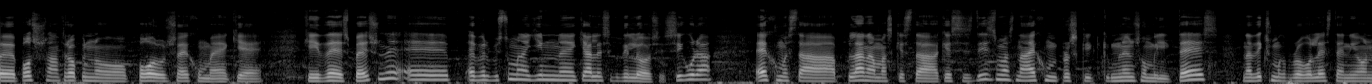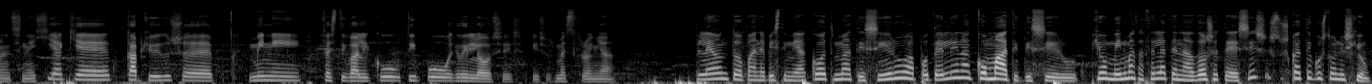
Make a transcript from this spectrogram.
ε, πόσους ανθρώπινο πόρους έχουμε και, και ιδέες πέσουν, ε, ευελπιστούμε να γίνουν και άλλες εκδηλώσεις. Σίγουρα έχουμε στα πλάνα μας και, στα, και στις συζητήσεις μας να έχουμε προσκεκλημένους ομιλητές, να δείξουμε προβολές ταινιών εν συνεχεία και κάποιο είδους ε, μίνι φεστιβαλικού τύπου εκδηλώσεις, ίσως μέσα στη χρονιά. Πλέον το Πανεπιστημιακό Τμήμα της Σύρου αποτελεί ένα κομμάτι της Σύρου. Ποιο μήνυμα θα θέλατε να δώσετε εσείς στους κατοίκους του νησιού;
